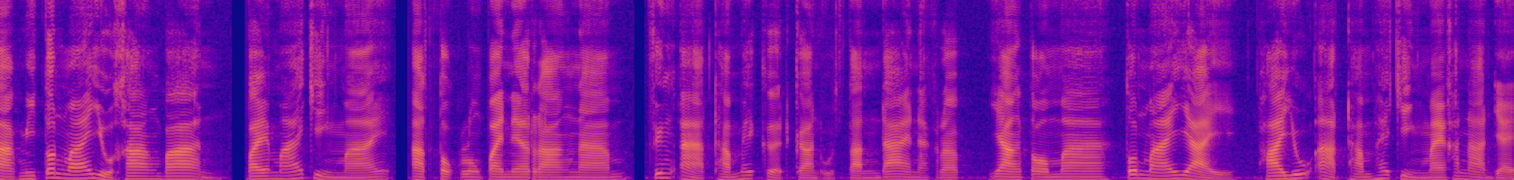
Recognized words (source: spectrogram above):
หากมีต้นไม้อยู่ข้างบ้าน ใบไม้กิ่งไม้อาจตกลงไปในรางน้ำ ซึ่งอาจทำให้เกิดการอุดตันได้นะครับ อย่างต่อมาต้นไม้ใหญ่ พายุอาจทำให้กิ่งไม้ขนาดใหญ่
